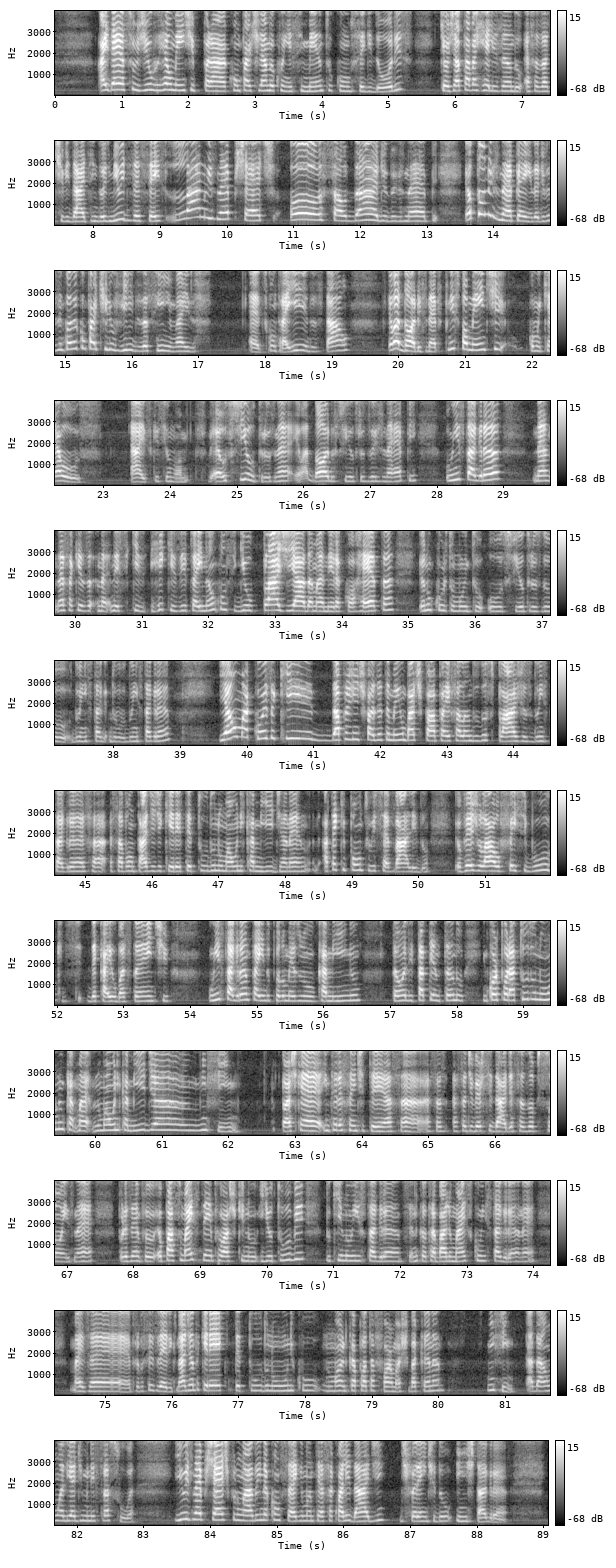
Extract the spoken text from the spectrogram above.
A ideia surgiu realmente para compartilhar meu conhecimento com os seguidores, que eu já estava realizando essas atividades em 2016 lá no Snapchat. Oh, saudade do Snap! Eu tô no Snap ainda, de vez em quando eu compartilho vídeos assim, mais é, descontraídos e tal. Eu adoro o Snap, principalmente como que é os ah, esqueci o nome. É os filtros, né? Eu adoro os filtros do Snap. O Instagram nessa, nesse requisito aí não conseguiu plagiar da maneira correta. Eu não curto muito os filtros do, do, Insta, do, do Instagram. E é uma coisa que dá pra gente fazer também um bate-papo aí falando dos plágios do Instagram, essa, essa vontade de querer ter tudo numa única mídia, né? Até que ponto isso é válido? Eu vejo lá o Facebook decaiu bastante, o Instagram tá indo pelo mesmo caminho. Então ele está tentando incorporar tudo numa única, numa única mídia, enfim. Eu acho que é interessante ter essa, essa, essa diversidade, essas opções, né? Por exemplo, eu passo mais tempo, eu acho que no YouTube do que no Instagram, sendo que eu trabalho mais com o Instagram, né? Mas é para vocês verem que não adianta querer ter tudo num único, numa única plataforma. Acho bacana, enfim, cada um ali administra a sua. E o Snapchat, por um lado, ainda consegue manter essa qualidade diferente do Instagram.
